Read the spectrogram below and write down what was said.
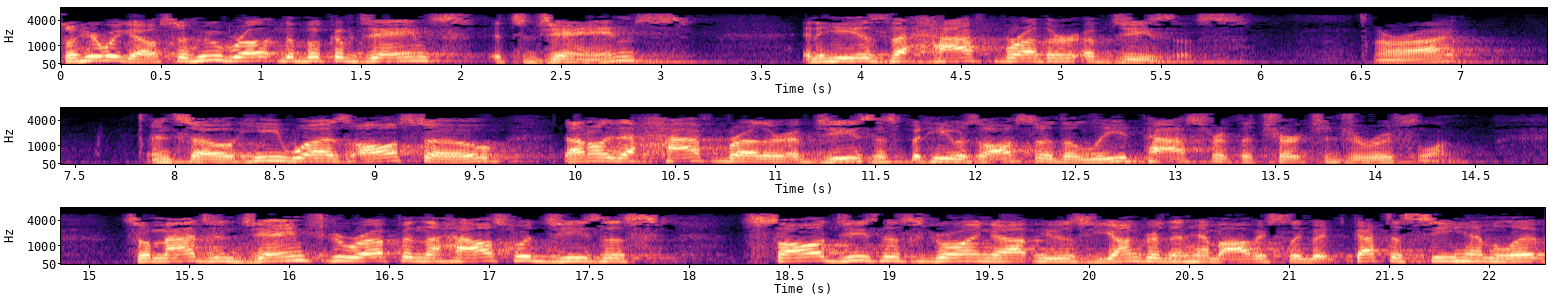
so here we go. So who wrote the book of James? It's James, and he is the half brother of Jesus. All right. And so he was also not only the half brother of Jesus, but he was also the lead pastor at the church in Jerusalem. So imagine James grew up in the house with Jesus, saw Jesus growing up. He was younger than him, obviously, but got to see him live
